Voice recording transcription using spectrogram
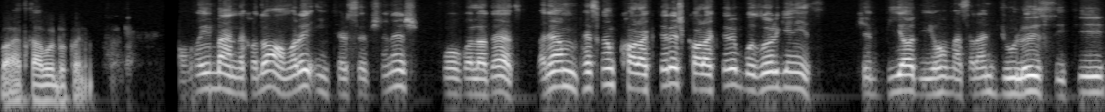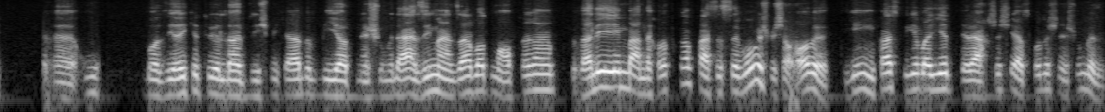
باید قبول بکنیم. آقای بنده خدا آمار interception ش فوق العاده است. ولی هم حس کنم کاراکترش کاراکتر بزرگی نیست که بیاد یهو مثلا جلوی سیتی اون بازیایی که توی لایپزیگ می‌کرد و بیاد نشون بده. از این منظر باید موافقم. ولی این بنده خدا فکر فصل سومش میشه آبه دیگه این فصل دیگه باید یه درخششی از خودش نشون بده.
